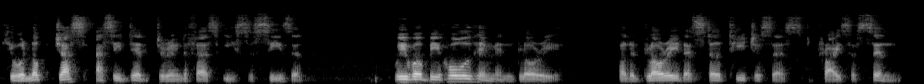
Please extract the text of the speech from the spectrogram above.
he will look just as he did during the first Easter season. We will behold him in glory, but a glory that still teaches us the price of sin.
